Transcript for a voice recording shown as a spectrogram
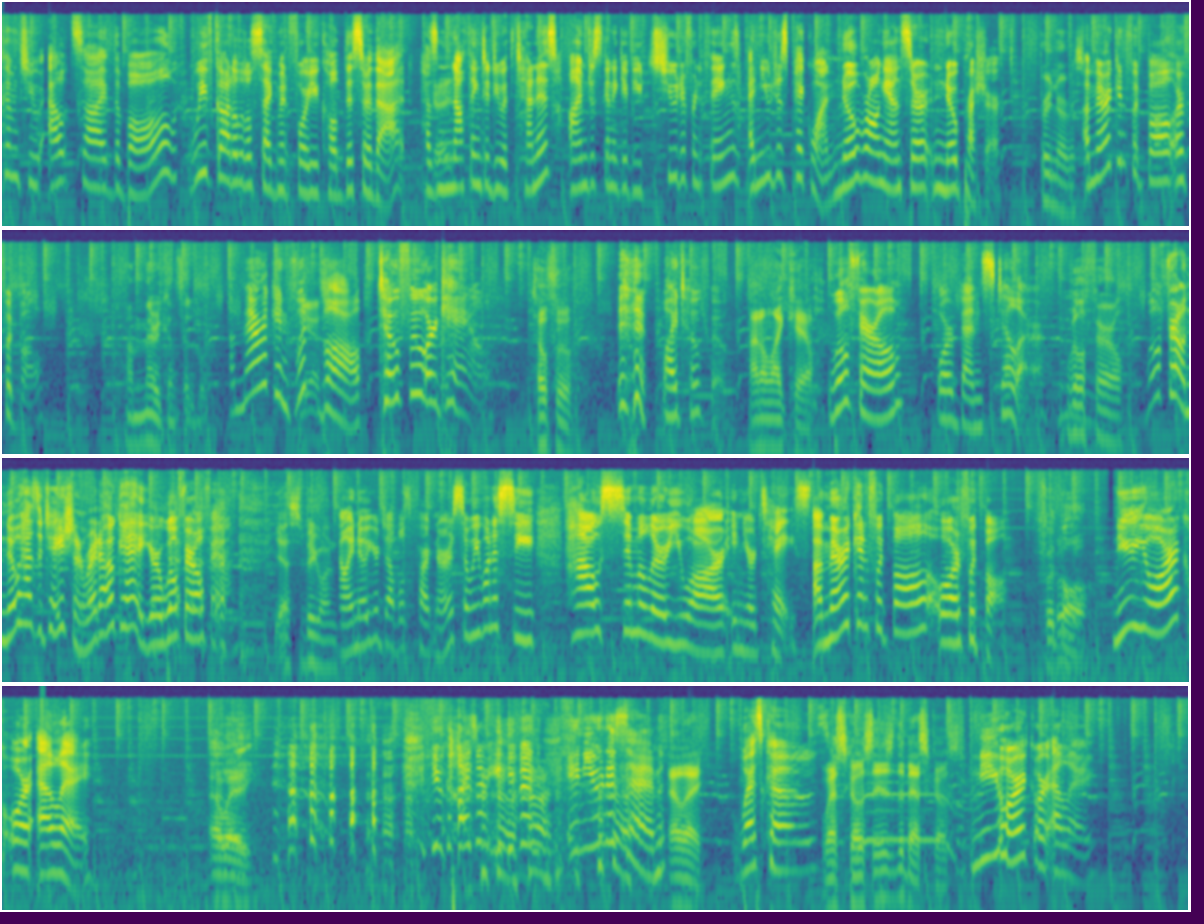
Welcome to Outside the Ball. We've got a little segment for you called This or That. Has Okay. nothing to do with tennis. I'm just going to give you two different things and you just pick one. No wrong answer, no pressure. Pretty nervous. American football or football? American football. American football. Tofu or kale? Tofu. Why tofu? I don't like kale. Will Ferrell or Ben Stiller? Will Ferrell. Will Ferrell, no hesitation, right? Okay, you're a Will Ferrell fan. Yes, big one. Now, I know you're doubles partners, so we want to see how similar you are in your taste. American football or football? Football. New York or LA? LA. You guys are even in unison. LA. West Coast, West Coast is the best coast. New York or LA?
